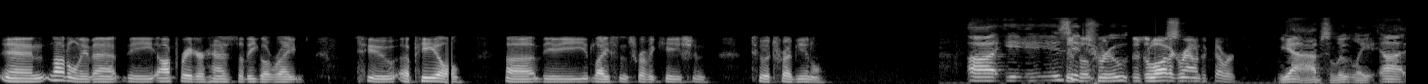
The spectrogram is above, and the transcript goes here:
And not only that, the operator has the legal right to appeal uh, the license revocation to a tribunal. Uh, is there's it a, true? There's a lot of ground to cover. Yeah, absolutely. Uh,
